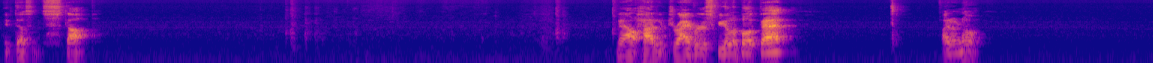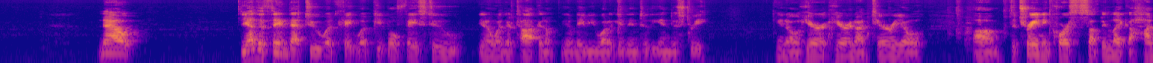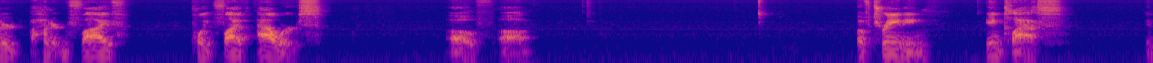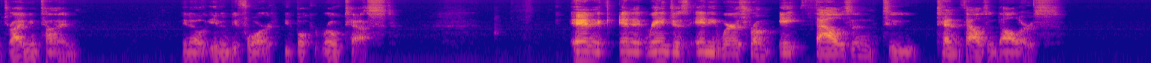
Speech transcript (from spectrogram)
It doesn't stop. Now, how do drivers feel about that? I don't know. Now, the other thing that too, what what people face to, you know, when they're talking, you know, maybe you want to get into the industry, you know, here here in Ontario, um, the training course is something like a hundred, hundred and five point five hours of um, of training in class and driving time you know even before you book a road test and it and it ranges anywhere from eight thousand to ten thousand dollars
